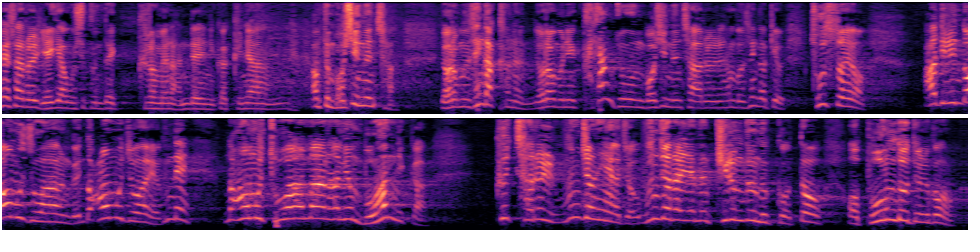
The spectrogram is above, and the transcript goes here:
회사를 얘기하고 싶은데 그러면 안 되니까 그냥 아무튼 멋있는 차. 여러분 생각하는 여러분이 가장 좋은 멋있는 차를 한번 생각해 줬어요. 아들이 너무 좋아하는 거예요. 너무 좋아해요. 근데 너무 좋아만 하면 뭐합니까? 그 차를 운전해야죠. 운전하려면 기름도 넣고 또 어, 보험도 들고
